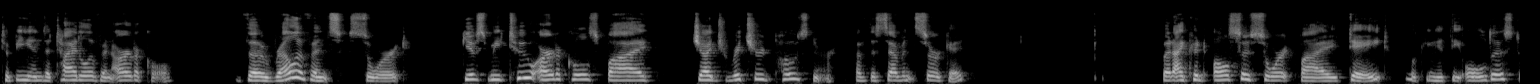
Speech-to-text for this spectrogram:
to be in the title of an article. The relevance sort gives me two articles by Judge Richard Posner of the Seventh Circuit but I could also sort by date, looking at the oldest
